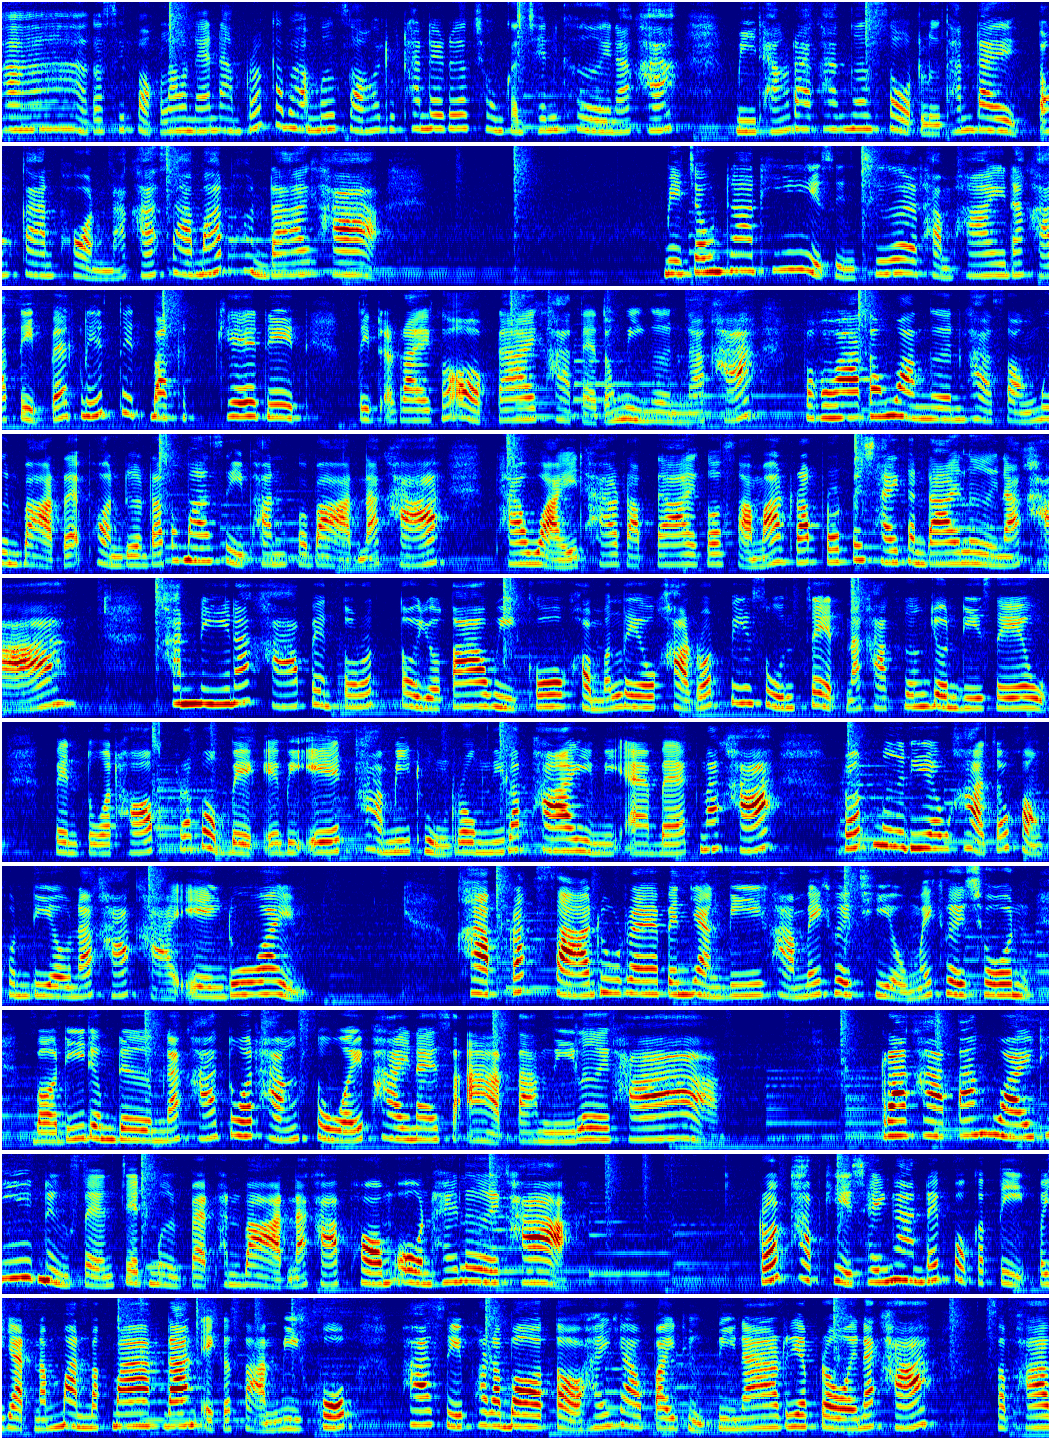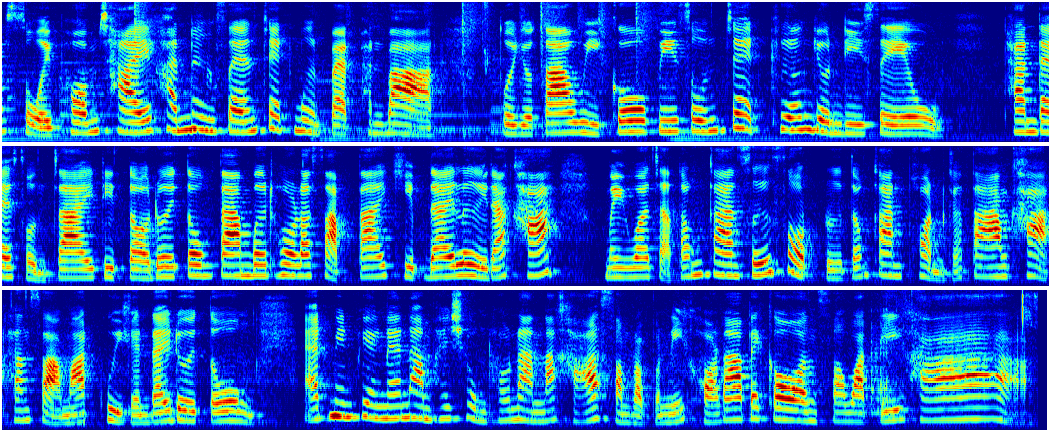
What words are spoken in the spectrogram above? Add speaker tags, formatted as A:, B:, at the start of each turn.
A: ค่ะกระซิบบอกเล่าแนะนำรถกระบะมือสองให้ทุกท่านได้เลือกชมกันเช่นเคยนะคะ มีทั้งราคาเงินสดหรือท่านใดต้องการผ่อนนะคะ สามารถผ่อนได้ค่ะ มีเจ้าหน้าที่สินเชื่อทำให้นะคะ ติดแบ็กลิสติดบัตรเครดิต ติดอะไรก็ออกได้ค่ะ แต่ต้องมีเงินนะคะ เพราะว่าต้องวางเงินค่ะ 20,000 บาท และผ่อนเดือนละประมาณ 4,000 กว่าบาทนะคะ ถ้าไหวถ้ารับได้ก็สามารถรับรถไปใช้กันได้เลยนะคะ คันนี้นะคะเป็นตัวรถโตโยต้าวีโก้คอมมาเรลค่ะ รถปี 07 นะคะ เครื่องยนต์ดีเซลเป็นตัวท็อป ระบบเบรก ABS ค่ะ มีถุงลมนิรภัย มีแอร์แบ็กนะคะ รถมือเดียวค่ะ เจ้าของคนเดียวนะคะ ขายเองด้วย ขับรักษาดูแลเป็นอย่างดีค่ะ ไม่เคยเฉียว ไม่เคยชน บอดี้เดิมๆนะคะ ตัวถังสวยภายในสะอาดตามนี้เลยค่ะ ราคาตั้งไว้ที่ 178,000 บาทนะคะ พร้อมโอนให้เลยค่ะ รถขับขี่ใช้งานได้ปกติประหยัดน้ำมันมากๆ ด้านเอกสารมีครบ ภาษีพรบต่อให้ยาวไปถึงปีหน้าเรียบร้อยนะคะ สภาพสวยพร้อมใช้ค่ะ178,000 บาท Toyota Vigo ปี 07 เครื่องยนต์ดีเซล ท่านใดสนใจติดต่อโดยตรงตามเบอร์โทรศัพท์ใต้คลิปได้เลยนะคะ ไม่ว่าจะต้องการซื้อสดหรือต้องการผ่อนก็ตามค่ะ ท่านสามารถคุยกันได้โดยตรง แอดมินเพียงแนะนำให้ชมเท่านั้นนะคะสำหรับวันนี้ขอลาไปก่อน สวัสดีค่ะ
